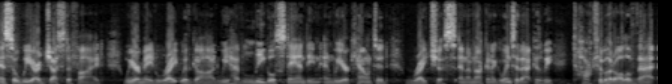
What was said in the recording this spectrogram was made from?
And so we are justified. We are made right with God. We have legal standing and we are counted righteous. And I'm not going to go into that because we talked about all of that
